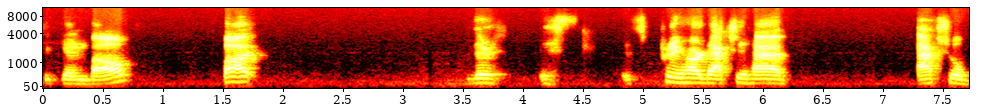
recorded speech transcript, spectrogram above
to get involved but there it's, it's pretty hard to actually have actual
